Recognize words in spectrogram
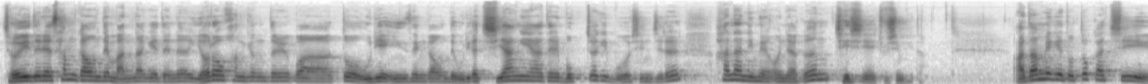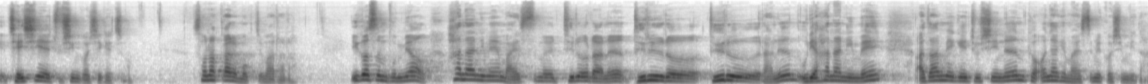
저희들의 삶 가운데 만나게 되는 여러 환경들과 또 우리의 인생 가운데 우리가 지향해야 될 목적이 무엇인지를 하나님의 언약은 제시해 주십니다. 아담에게도 똑같이 제시해 주신 것이겠죠. 선악과를 먹지 말아라. 이것은 분명 하나님의 말씀을 들으라는 들으러 들으라는 우리 하나님의 아담에게 주시는 그 언약의 말씀일 것입니다.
